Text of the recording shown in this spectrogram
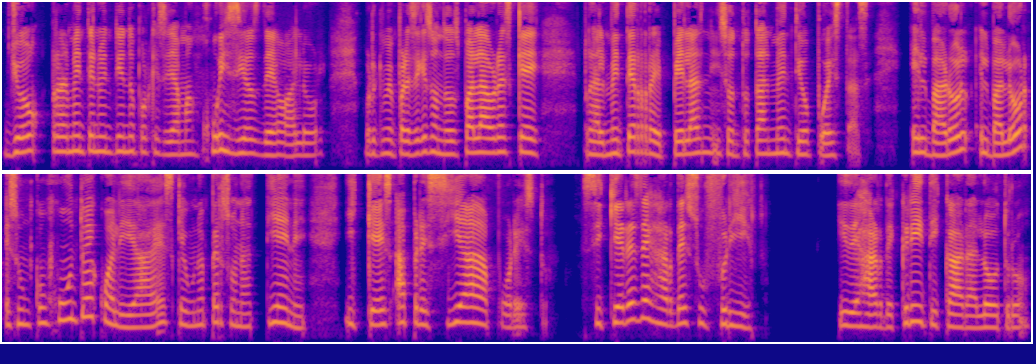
Yo realmente no entiendo por qué se llaman juicios de valor, porque me parece que son dos palabras que realmente repelan y son totalmente opuestas. El valor, el valor es un conjunto de cualidades que una persona tiene y que es apreciada por esto. Si quieres dejar de sufrir y dejar de criticar al otro,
